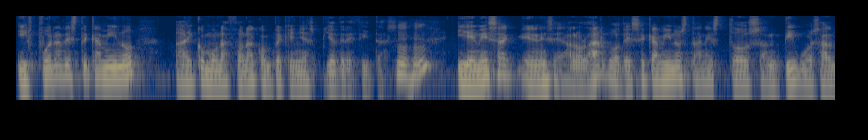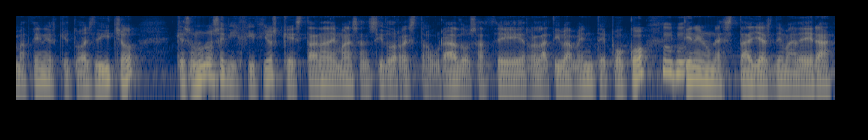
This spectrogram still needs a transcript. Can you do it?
Y fuera de este camino hay como una zona con pequeñas piedrecitas. Y en esa, en ese, a lo largo de ese camino están estos antiguos almacenes que tú has dicho, que son unos edificios que están además han sido restaurados hace relativamente poco. Tienen unas tallas de madera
